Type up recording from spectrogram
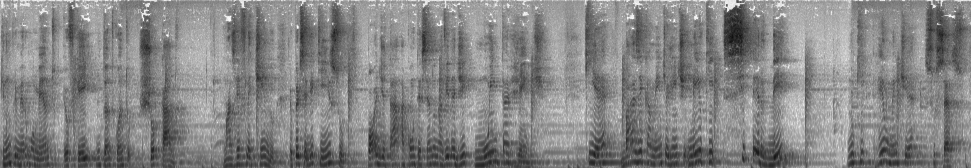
que num primeiro momento eu fiquei um tanto quanto chocado. Mas refletindo, eu percebi que isso pode estar tá acontecendo na vida de muita gente, que é basicamente a gente meio que se perder no que realmente é sucesso.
